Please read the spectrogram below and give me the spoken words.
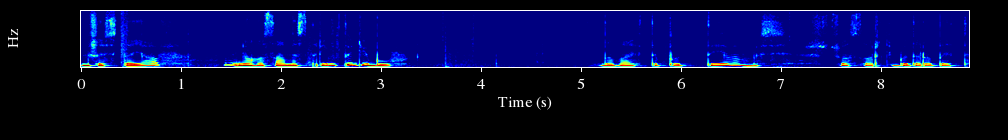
Він щось стояв. У нього саме стрім тоді був. Давайте подивимось, що сорті буде робити.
